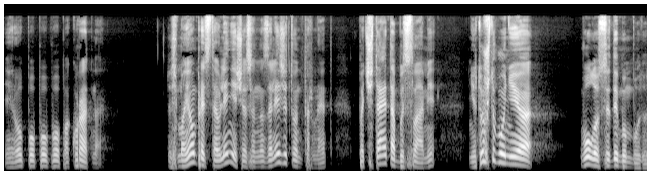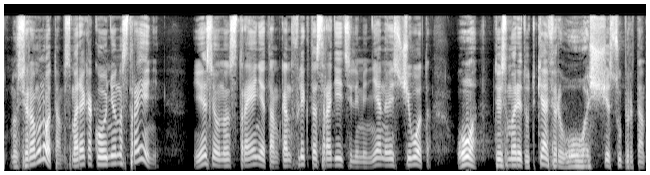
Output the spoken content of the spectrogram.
Я говорю, оп, оп, оп, аккуратно. То есть в моем представлении сейчас она залезет в интернет, почитает об исламе. Не то, чтобы у нее волосы дыбом будут, но все равно там, смотря какое у нее настроение. Если у настроение там конфликта с родителями, ненависть чего-то, о, ты смотри, тут каферы, о, вообще супер там.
